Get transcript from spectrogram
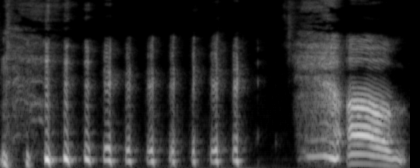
um,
